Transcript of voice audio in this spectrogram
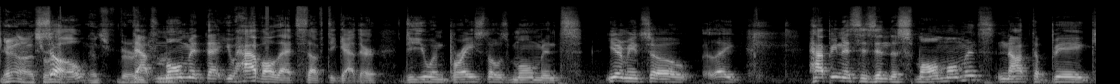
Yeah, that's so right. That's very that true. moment that you have all that stuff together, do you embrace those moments? You know what I mean? So like, happiness is in the small moments, not the big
